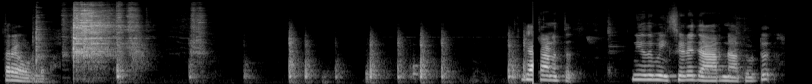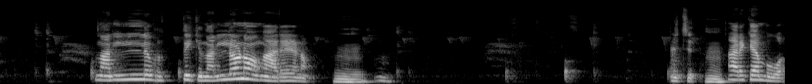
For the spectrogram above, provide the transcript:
ഇത്രയേ ഉള്ളൂ. തണുത്ത്. ഇനി ഇത് മിക്സിയുടെ ജാറിനകത്തോട്ട് നല്ല വൃത്തിക്ക് നല്ലോണം അങ്ങ് അരയണം. ഒഴിച്ച്. അരയ്ക്കാൻ പോവാ.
